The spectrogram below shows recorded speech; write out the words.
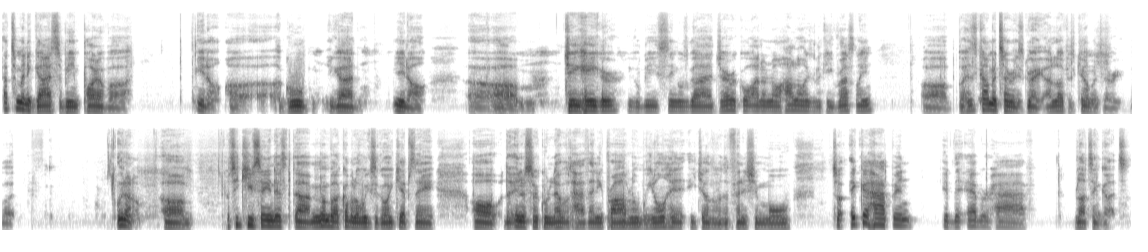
got too many guys to being part of a, you know, a, a group. You got, you know, uh, um, Jake Hager. You could be singles guy. Jericho. I don't know how long he's going to keep wrestling, uh, but his commentary is great. I love his commentary, but we don't know. Um, because he keeps saying this. Uh, remember a couple of weeks ago, he kept saying, "Oh, the inner circle never has any problem. We don't hit each other with a finishing move." So it could happen if they ever have bloods and guts.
